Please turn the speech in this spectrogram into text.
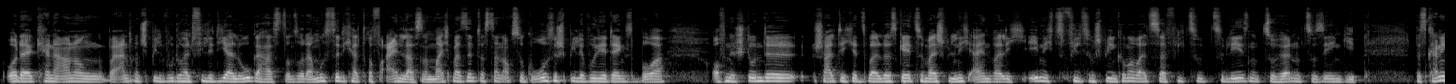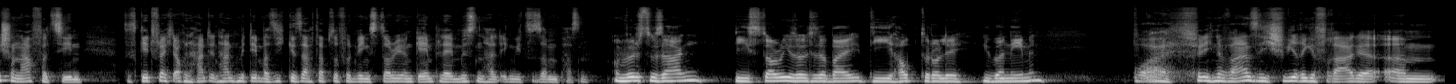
oder keine Ahnung, bei anderen Spielen, wo du halt viele Dialoge hast und so. Da musst du dich halt drauf einlassen. Und manchmal sind das dann auch so große Spiele, wo du dir denkst, boah, auf eine Stunde schalte ich jetzt Baldur's Gate zum Beispiel nicht ein, weil ich eh nicht viel zum Spielen komme, weil es da viel zu, zu lesen und zu hören und zu sehen gibt. Das kann ich schon nachvollziehen das geht vielleicht auch in Hand in Hand mit dem, was ich gesagt habe, so von wegen Story und Gameplay müssen halt irgendwie zusammenpassen. Und würdest du sagen, die Story sollte dabei die Hauptrolle übernehmen? Boah, das finde ich eine wahnsinnig schwierige Frage. Ähm,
